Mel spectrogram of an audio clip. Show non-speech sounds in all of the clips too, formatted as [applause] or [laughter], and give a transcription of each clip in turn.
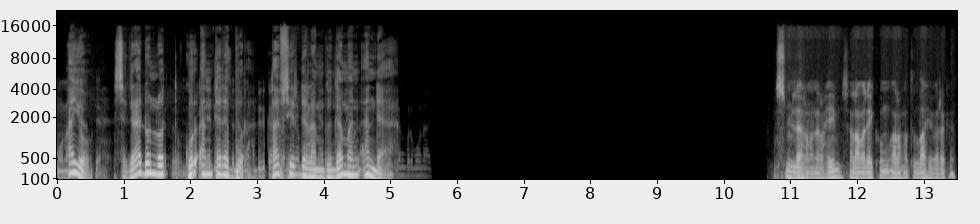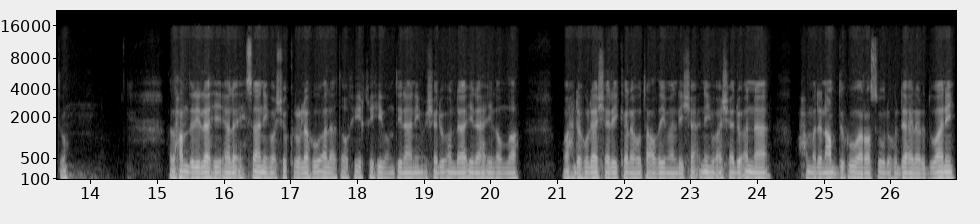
Ayo, segera download Quran Tadabbur, tafsir dalam genggaman Anda. Bismillahirrahmanirrahim. Assalamualaikum warahmatullahi wabarakatuh. Alhamdulillahi ala ihsanih wa syukru lahu ala taufiqihi wa amtinani wa asyhadu an la ilaha illallah wahdahu la syarika lahu ta'ziman li sya'nih wa asyhadu anna Muhammadan abduhu wa rasuluhu da'ila ridwani.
